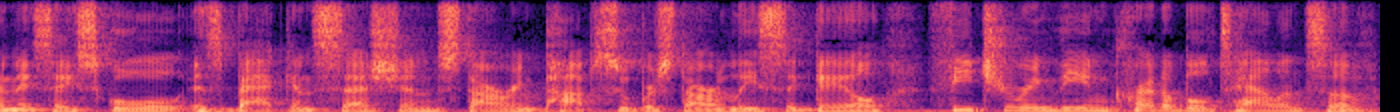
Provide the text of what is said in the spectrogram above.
And they say school is back in session, starring pop superstar Lisa Gale, featuring the incredible talents of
